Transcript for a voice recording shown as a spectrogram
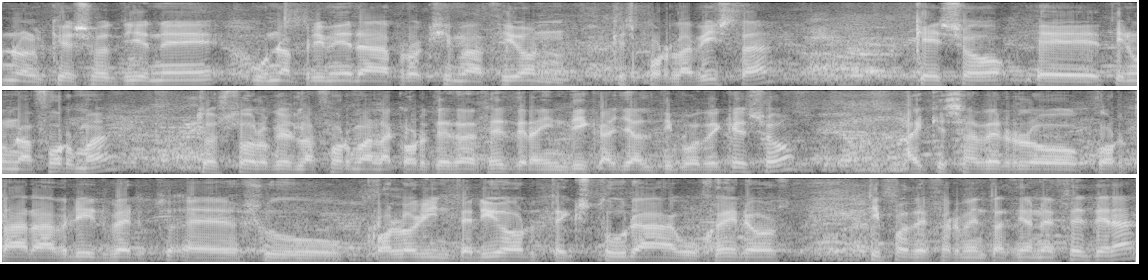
Bueno, el queso tiene una primera aproximación que es por la vista. Queso eh, tiene una forma, entonces todo lo que es la forma, la corteza, etcétera, indica ya el tipo de queso. Hay que saberlo cortar, abrir, ver eh, su color interior, textura, agujeros, tipo de fermentación, etcétera.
